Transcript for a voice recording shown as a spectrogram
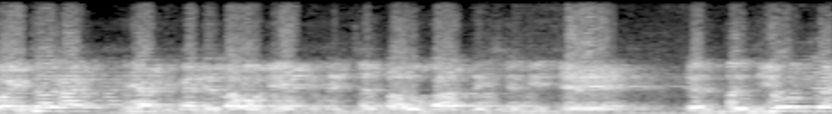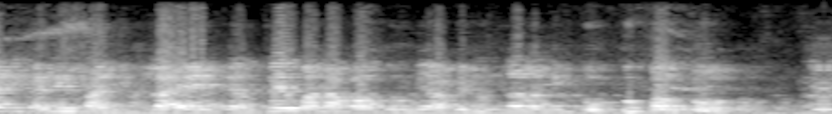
बैठक या ठिकाणी लावली आणि त्यांच्या तालुका अध्यक्षांनी जे त्यांचं नियोजन या ठिकाणी सांगितलं आहे त्यांचे मनापासून मी अभिनंदन आणि कौतुक करतो की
